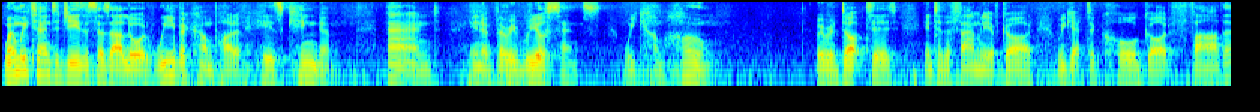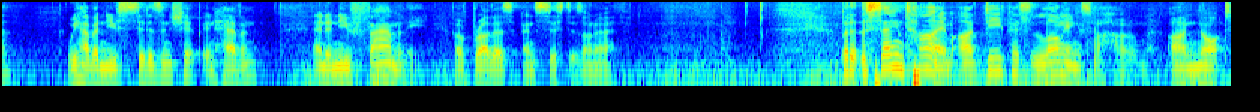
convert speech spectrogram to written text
When we turn to Jesus as our Lord, we become part of his kingdom. And in a very real sense, we come home. We're adopted into the family of God. We get to call God Father. We have a new citizenship in heaven and a new family of brothers and sisters on earth. But at the same time, our deepest longings for home are not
